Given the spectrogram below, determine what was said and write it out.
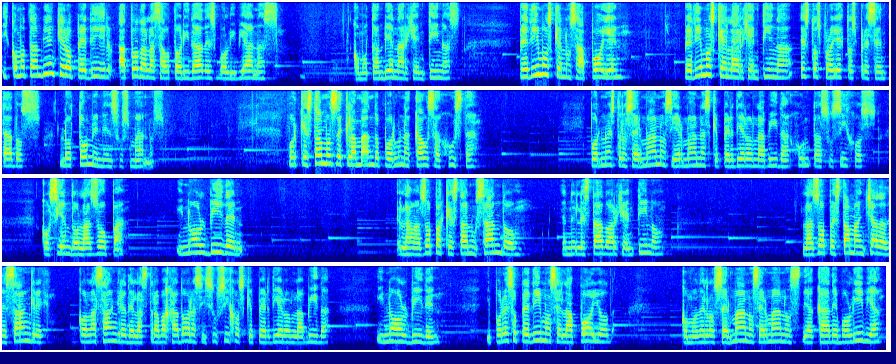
Y como también quiero pedir a todas las autoridades bolivianas, como también argentinas, pedimos que nos apoyen, pedimos que en la Argentina estos proyectos presentados lo tomen en sus manos, porque estamos reclamando por una causa justa, por nuestros hermanos y hermanas que perdieron la vida junto a sus hijos cociendo la sopa. Y no olviden la sopa que están usando en el estado argentino. La sopa está manchada de sangre, con la sangre de las trabajadoras y sus hijos que perdieron la vida. Y no olviden. Y por eso pedimos el apoyo como de los hermanos, hermanos de acá de Bolivia,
